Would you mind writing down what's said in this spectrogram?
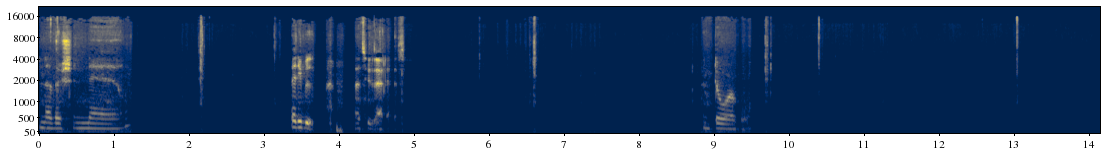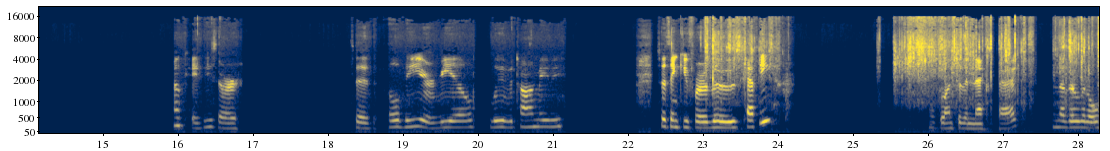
Another Chanel. Betty Boop. That's who that is. Adorable. Okay, these are says LV or VL Louis Vuitton maybe. So thank you for those, Cathay. We'll go on to the next bag. Another little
